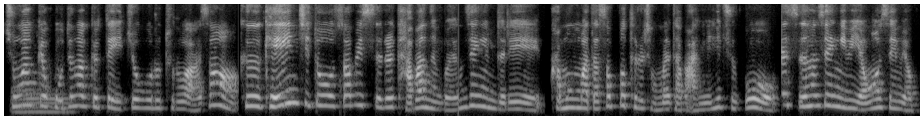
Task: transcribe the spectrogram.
중학교, 오. 고등학교 때 이쪽으로 들어와서 그 개인 지도 서비스를 다 받는 거예요. 선생님들이 과목마다 서포트를 정말 다 많이 해주고 CS 선생님이 영어 선생님 옆,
